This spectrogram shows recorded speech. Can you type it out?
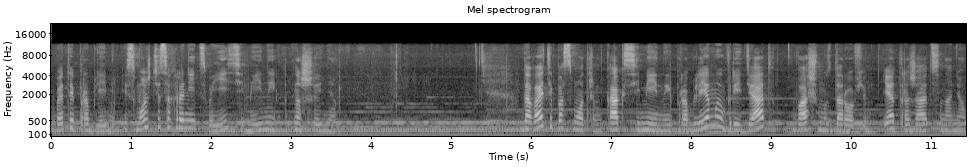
в этой проблеме и сможете сохранить свои семейные отношения. Давайте посмотрим, как семейные проблемы вредят вашему здоровью и отражаются на нем.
